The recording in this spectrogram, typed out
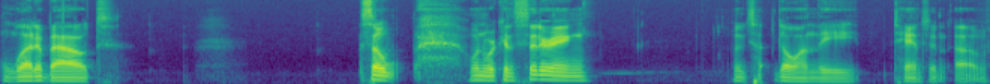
What about so when we're considering me t- go on the tangent of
